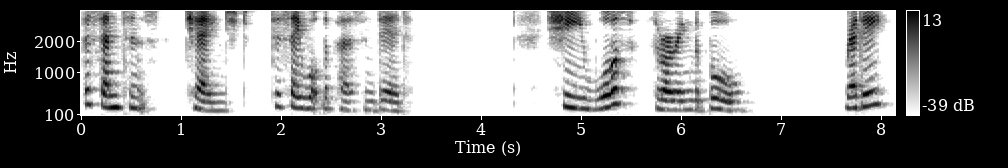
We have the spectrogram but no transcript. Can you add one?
the sentence changed to say what the person did. She was throwing the ball. Ready?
